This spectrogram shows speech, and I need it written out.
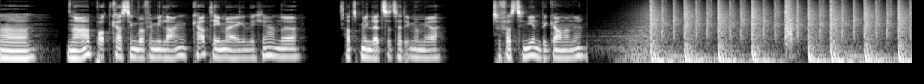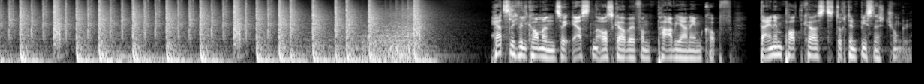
Äh, na, Podcasting war für mich lang kein Thema eigentlich, ja. Nur hat es mir in letzter Zeit immer mehr zu faszinieren begonnen, ja. Herzlich willkommen zur ersten Ausgabe von Paviane im Kopf, deinem Podcast durch den Business-Dschungel.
